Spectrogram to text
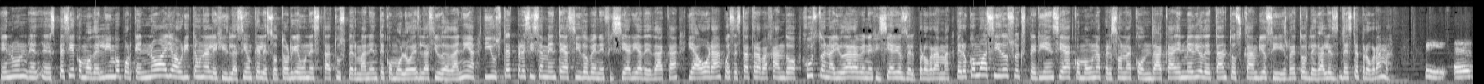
en una especie como de limbo porque no hay ahorita una legislación que les otorgue un estatus permanente como lo es la ciudadanía. Y usted precisamente ha sido beneficiaria de DACA y ahora pues está trabajando justo en ayudar a beneficiarios del programa. Pero ¿cómo ha sido su experiencia como una persona con DACA en medio de tantos cambios y retos legales de este programa? Sí, es,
